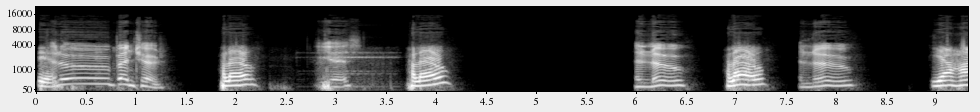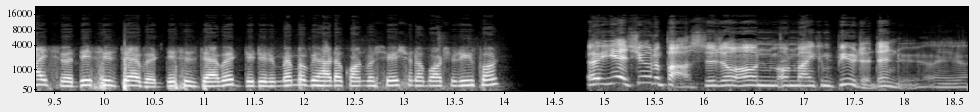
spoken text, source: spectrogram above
Yeah. Hello, Benchode. Hello? Yes. Hello? Hello? Hello? Hello? Yeah, hi sir. This is David. This is David. Did you remember we had a conversation about your refund? Uh, yes, you're the bastard on on my computer, didn't you? Uh,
